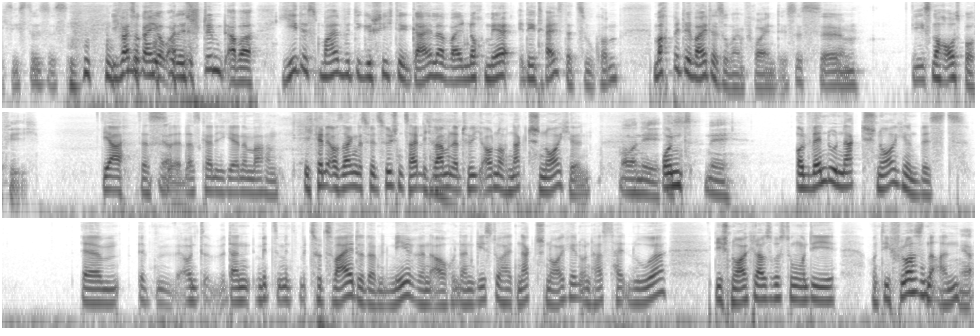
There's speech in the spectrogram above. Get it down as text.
Siehst du, es ist, ich weiß auch gar nicht, ob alles stimmt, aber jedes Mal wird die Geschichte geiler, weil noch mehr Details dazukommen. Mach bitte weiter so, mein Freund. Es ist, ähm, die ist noch ausbaufähig. Ja, das, Ja. Äh, das kann ich gerne machen. Ich kann dir auch sagen, dass wir zwischenzeitlich waren wir natürlich auch noch nackt schnorcheln. Oh nee. das- Und- nee. Und wenn du nackt schnorcheln bist, ähm, äh, und dann mit, mit, mit zu zweit oder mit mehreren auch, und dann gehst du halt nackt schnorcheln und hast halt nur die Schnorchelausrüstung und die, und die Flossen an Ja.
